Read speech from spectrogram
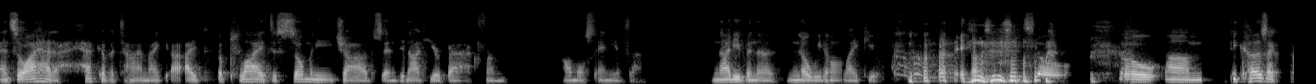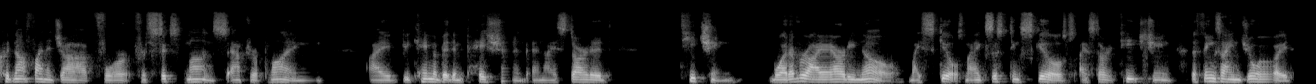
And so I had a heck of a time. I, I applied to so many jobs and did not hear back from almost any of them. Not even a no, we don't like you. so so um, because I could not find a job for for six months after applying, I became a bit impatient and I started teaching whatever I already know, my skills, my existing skills. I started teaching the things I enjoyed.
